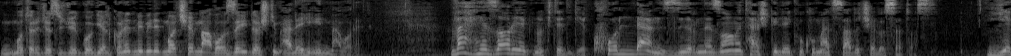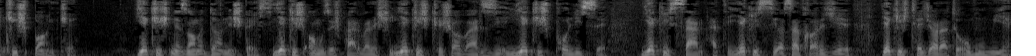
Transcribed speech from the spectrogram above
موتور جستجوی گوگل کنید می‌بینید ما چه مواضعی داشتیم علیه این موارد. و هزار یک نکته دیگه. کلا زیر نظام تشکیل یک حکومت 143 تاست. یکیش بانکه. یکیش نظام دانشگاهی است یکیش آموزش پرورشی یکیش کشاورزیه یکیش پلیسه یکیش صنعته یکیش سیاست خارجیه یکیش تجارت عمومیه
